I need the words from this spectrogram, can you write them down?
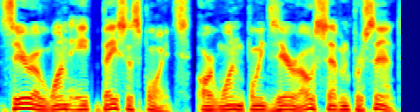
0.18 basis points, or 1.07%.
